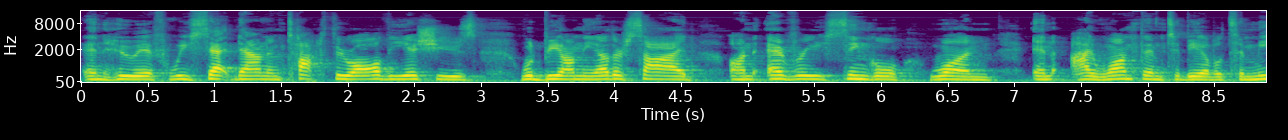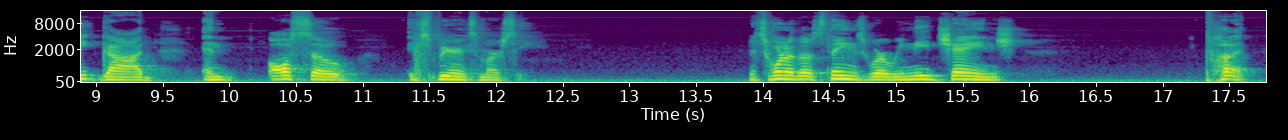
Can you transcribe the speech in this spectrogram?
and who, if we sat down and talked through all the issues, would be on the other side on every single one. And I want them to be able to meet God and also experience mercy. It's one of those things where we need change, but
